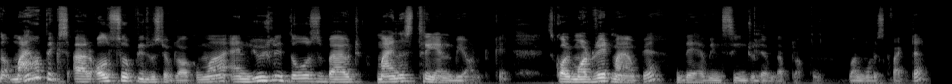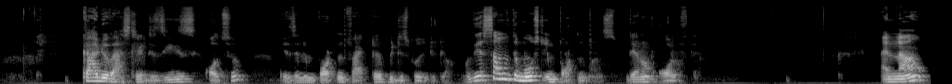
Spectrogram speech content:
Now, myopics are also predisposed to glaucoma, and usually those about minus 3 and beyond, okay. It's called moderate myopia. They have been seen to develop glaucoma. One more risk factor. Cardiovascular disease also is an important factor predisposing to glaucoma. They are some of the most important ones. They are not all of them. And now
